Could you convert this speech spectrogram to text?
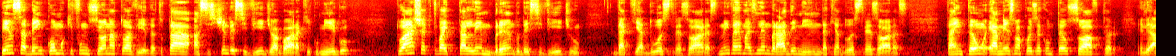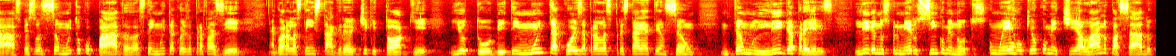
Pensa bem como que funciona a tua vida. Tu está assistindo esse vídeo agora aqui comigo. Tu acha que tu vai estar tá lembrando desse vídeo daqui a duas, três horas? Nem vai mais lembrar de mim daqui a duas, três horas. Tá? Então é a mesma coisa com o teu software. Ele, as pessoas são muito ocupadas, elas têm muita coisa para fazer. Agora elas têm Instagram, TikTok, YouTube, tem muita coisa para elas prestarem atenção. Então liga para eles, liga nos primeiros cinco minutos. Um erro que eu cometia lá no passado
